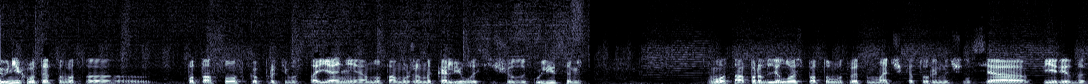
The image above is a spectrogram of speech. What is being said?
у них вот эта вот э, потасовка, противостояние, оно там уже накалилось еще за кулисами. Вот, а продлилось потом вот в этом матче, который начался перед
